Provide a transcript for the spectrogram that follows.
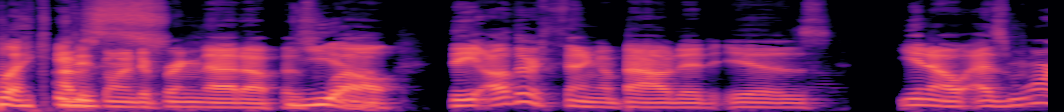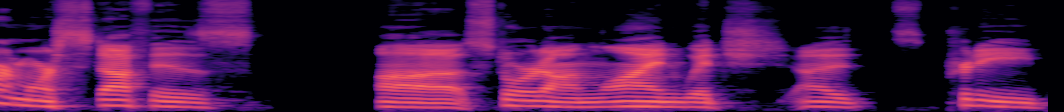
Like I was is going to bring that up as Yeah. well. The other thing about it is, you know, as more and more stuff is uh, stored online, which uh, it's pretty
